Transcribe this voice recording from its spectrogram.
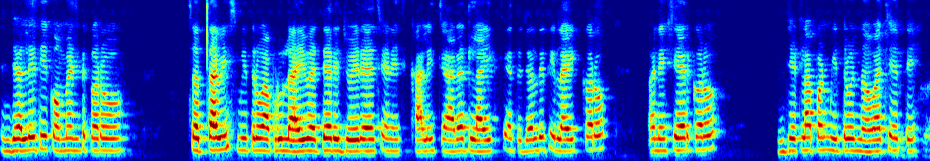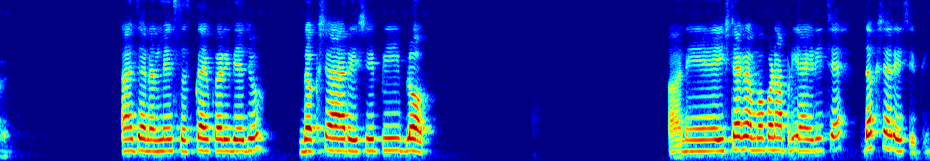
જલ્દીથી કોમેન્ટ કરો. સત્તાવીસ મિત્રો આપણું લાઈવ અત્યારે જોઈ રહ્યા છે અને ખાલી ચાર જ લાઈક છે, તો જલ્દીથી લાઈક કરો અને શેર કરો. જેટલા પણ મિત્રો નવા છે તે આ ચેનલને સબસ્ક્રાઈબ કરી દેજો. Daksha recipe blog. અને ઇન્સ્ટાગ્રામમાં પણ આપણી આઈડી છે, દક્ષા રેસીપી.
